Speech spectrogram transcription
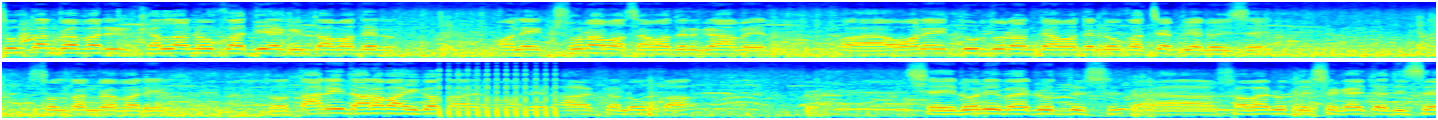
সুলতান ব্যাপারীর খেলা নৌকা দিয়ে কিন্তু আমাদের অনেক সুনাম আছে আমাদের গ্রামের। অনেক দূর দূরান্তে আমাদের নৌকা চ্যাম্পিয়ন হয়েছে সুলতান ব্যাপারীর। তো তারই ধারাবাহিকতায় আমাদের আর একটা নৌকা। সেই রনি ভাইয়ের উদ্দেশ্যে সবার উদ্দেশ্যে গাইতে দিছে।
